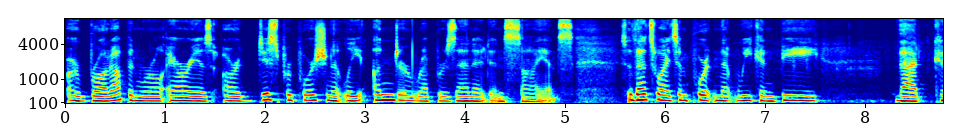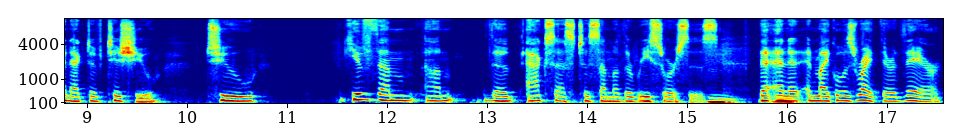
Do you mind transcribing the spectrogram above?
are brought up in rural areas are disproportionately underrepresented in science. So that's why it's important that we can be that connective tissue to give them um, the access to some of the resources. Mm. That, and, mm. and Michael was right; they're there,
